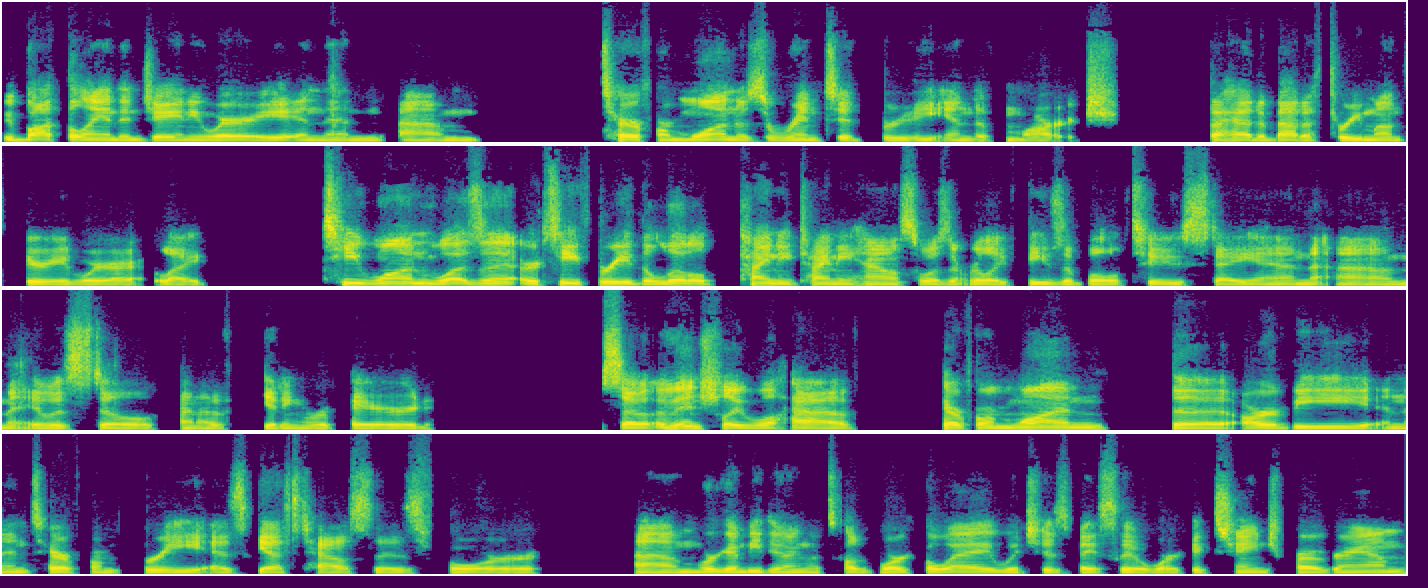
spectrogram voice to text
we bought the land in January, and then um, Terraform One was rented through the end of March. So I had about a three month period where like T1 wasn't, or T3, the little tiny, tiny house wasn't really feasible to stay in. Um, it was still kind of getting repaired. So eventually we'll have Terraform 1, the RV, and then Terraform 3 as guest houses for. Um, we're going to be doing what's called Workaway, which is basically a work exchange program.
